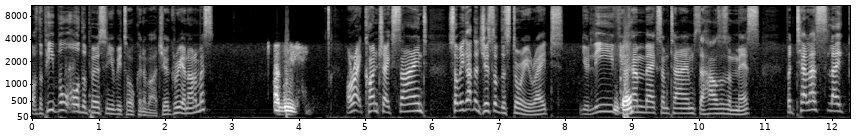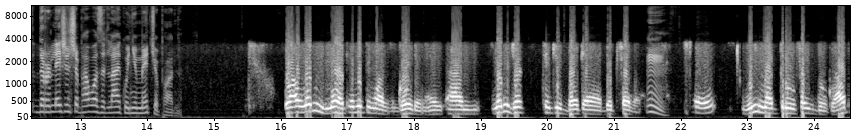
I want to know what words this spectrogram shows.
of the people or the person you'll be talking about. You agree, Anonymous? Agree. All right, contract signed. So we got the gist of the story, right? You leave, you come back sometimes, the house is a mess. But tell us, like, the relationship, how was it like when you met your partner? Well, when we met, everything was golden. Um, let me just take you back a bit further. Mm. So we met through Facebook, right?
